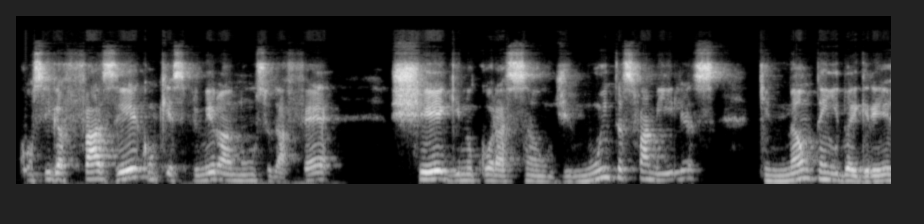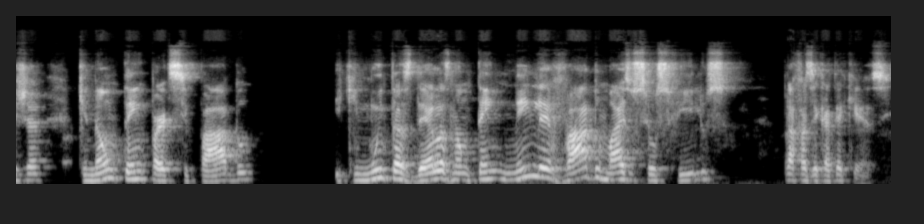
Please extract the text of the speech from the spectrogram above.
consiga fazer com que esse primeiro anúncio da fé chegue no coração de muitas famílias que não têm ido à igreja, que não têm participado e que muitas delas não têm nem levado mais os seus filhos para fazer catequese.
